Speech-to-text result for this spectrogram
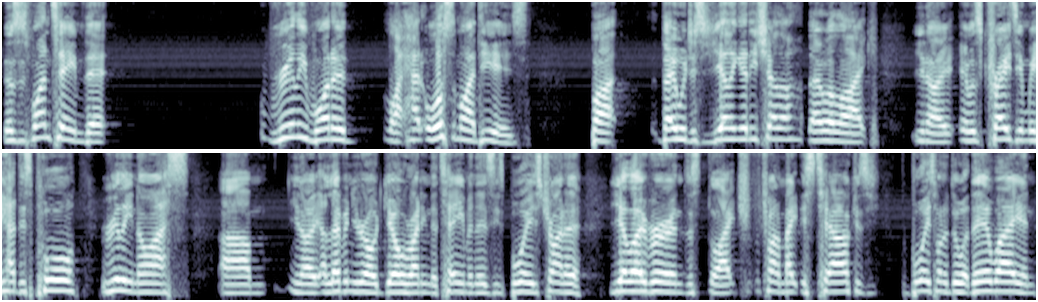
There was this one team that really wanted, like, had awesome ideas, but they were just yelling at each other. They were like, you know, it was crazy. And we had this poor, really nice, um, you know, 11 year old girl running the team, and there's these boys trying to yell over her and just like tr- trying to make this tower because the boys want to do it their way. And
